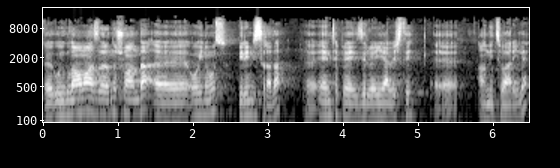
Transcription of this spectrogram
E, uygulama mağazalarında şu anda e, oyunumuz birinci sırada. E, en zirveye yerleşti e, an itibariyle.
